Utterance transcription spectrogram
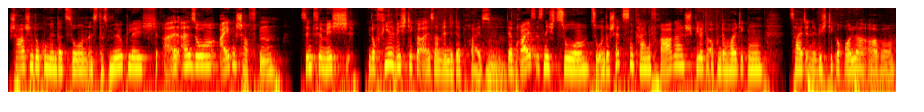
Chargendokumentation, ist das möglich? Also Eigenschaften sind für mich noch viel wichtiger als am Ende der Preis. Mhm. Der Preis ist nicht zu, zu unterschätzen, keine Frage, spielt auch in der heutigen Zeit eine wichtige Rolle, aber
